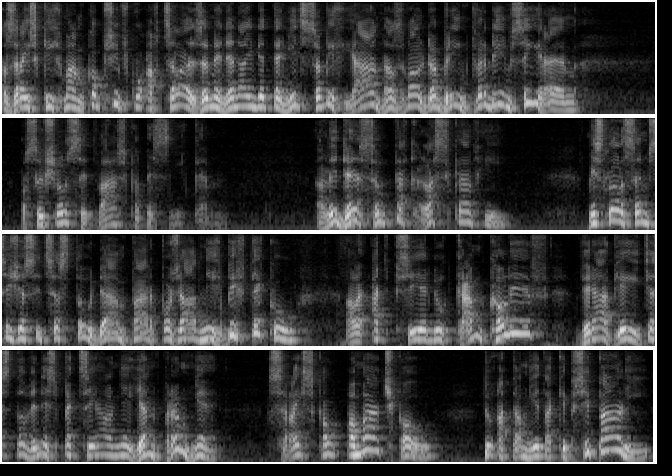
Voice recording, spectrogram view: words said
a z rajských mám kopřivku a v celé zemi nenajdete nic, co bych já nazval dobrým tvrdým sírem. Osušil si tvář kapesníkem. A lidé jsou tak laskaví. Myslel jsem si, že si cestou dám pár pořádných bifteků, ale ať přijedu kamkoliv, vyrábějí těstoviny speciálně jen pro mě s rajskou omáčkou. Tu a tam je taky připálí.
